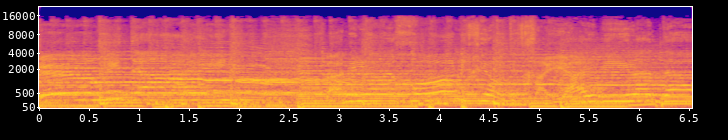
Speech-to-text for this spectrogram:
יותר מדי, ואני לא יכול לחיות את חיי בלעדייך.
